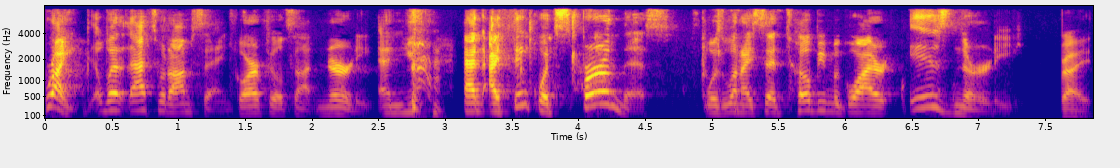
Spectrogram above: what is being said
right. Well, that's what I'm saying. Garfield's not nerdy, and you, and I think what spurned this was when I said Tobey Maguire is nerdy, Right.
